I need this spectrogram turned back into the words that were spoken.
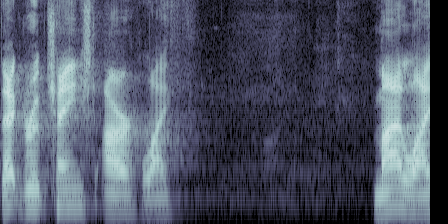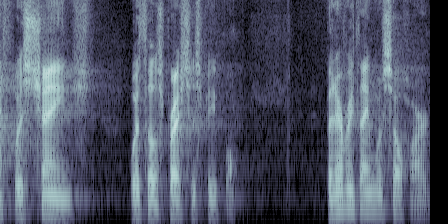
That group changed our life. My life was changed with those precious people. But everything was so hard.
